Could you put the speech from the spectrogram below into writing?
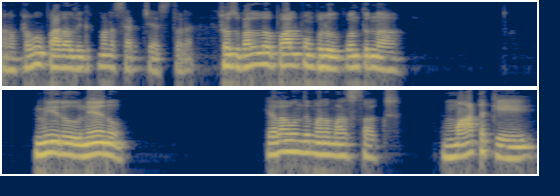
మన ప్రభు పాదాల దగ్గర మనం సెట్ చేస్తారా? ఈరోజు బలలో పాలు పంపులు పొందుతున్న మీరు నేను ఎలా ఉంది మన మనస్సాక్షి? మాటకి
